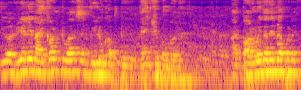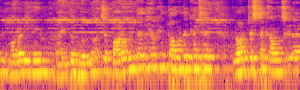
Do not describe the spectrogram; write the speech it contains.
you are really icon to us and we look up to you thank you বুম্বাদা আর পারমিতাদের ব্যাপারে বলারই নেই, ভাই তো বলল। আচ্ছা পারমিতাদিও কিন্তু আমাদের কাছে নট জাস্ট আ কাউন্সিলর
